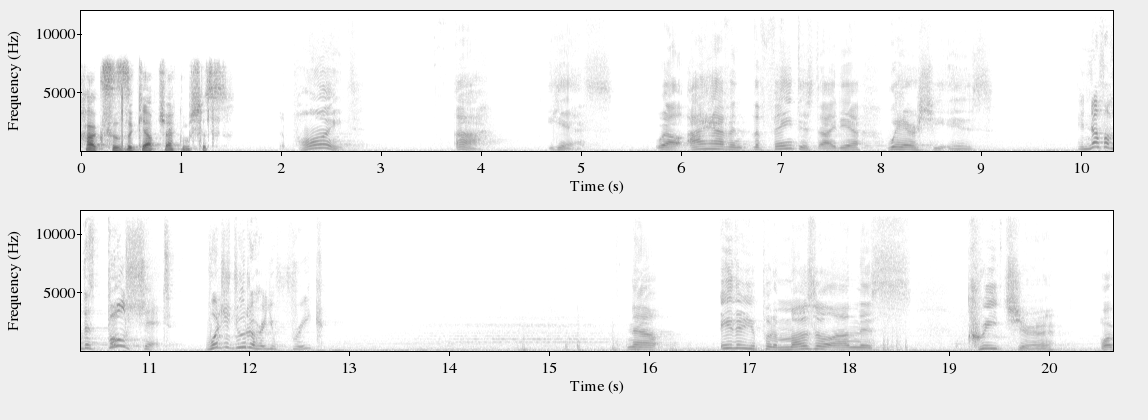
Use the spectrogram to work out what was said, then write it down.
haksızlık yapacakmışız. Ah, yes. Well, I haven't the faintest idea where she is. Enough of this bullshit! What'd you do to her, you freak? Now, either you put a muzzle on this creature or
